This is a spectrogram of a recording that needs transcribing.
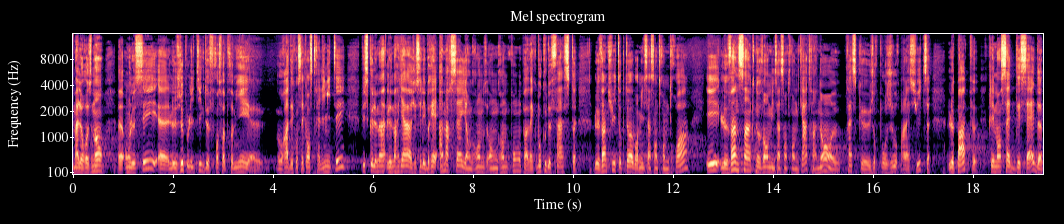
Malheureusement, euh, on le sait, euh, le jeu politique de François Ier euh, aura des conséquences très limitées, puisque le, mariage est célébré à Marseille en grande, en grande pompe, avec beaucoup de fastes, le 28 octobre 1533, et le 25 novembre 1534, un an presque jour pour jour par la suite, le pape Clément VII décède,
